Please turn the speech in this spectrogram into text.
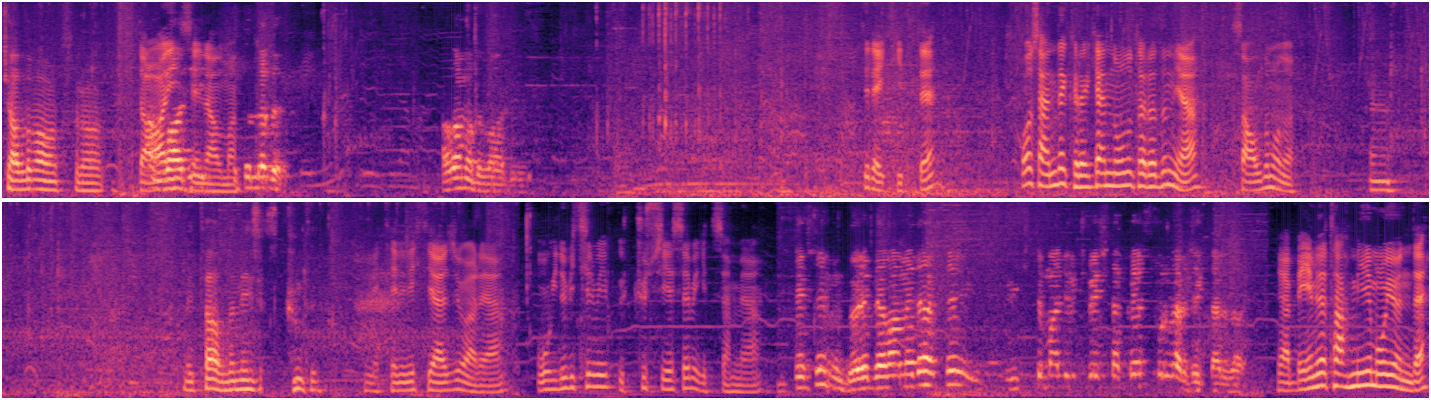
Çaldım ama kusura bakma. Daha Sen iyi vadiyi seni alman. Sıfırladı. Alamadı vadiyi. Direkt gitti. O sende Kraken'le onu taradın ya. Saldım onu. Mete aldı neyse sıkıntı. yok. Mete'nin ihtiyacı var ya. Oyunu bitirmeyip 300 CS'e mi gitsem ya? Şey söyleyeyim mi? Böyle devam ederse büyük ihtimalle 3-5 dakikaya sıfır verecekler zaten. Ya benim de tahminim o yönde.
